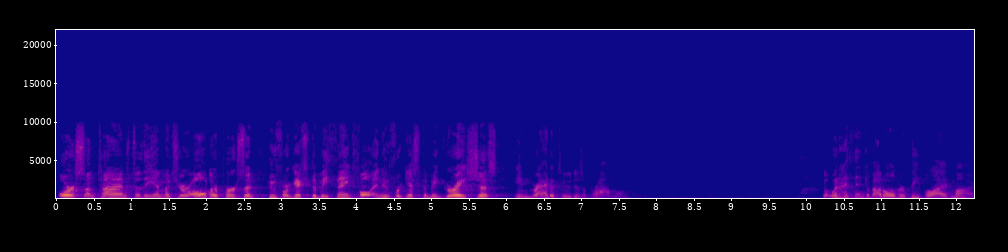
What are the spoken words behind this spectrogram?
or sometimes to the immature older person who forgets to be thankful and who forgets to be gracious. Ingratitude is a problem. But when I think about older people I admire,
